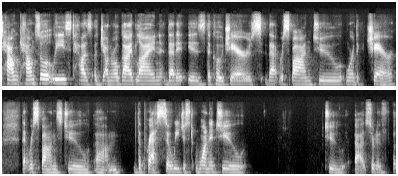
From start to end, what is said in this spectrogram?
town council at least has a general guideline that it is the co-chairs that respond to, or the chair that responds to um, the press. So we just wanted to to uh, sort of uh,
